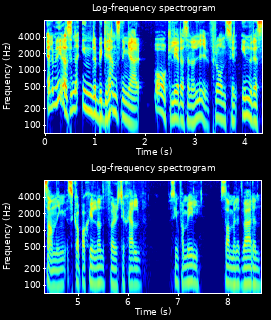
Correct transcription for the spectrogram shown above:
Eliminera sina inre begränsningar och leda sina liv från sin inre sanning, skapa skillnad för sig själv, sin familj, samhället, världen.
